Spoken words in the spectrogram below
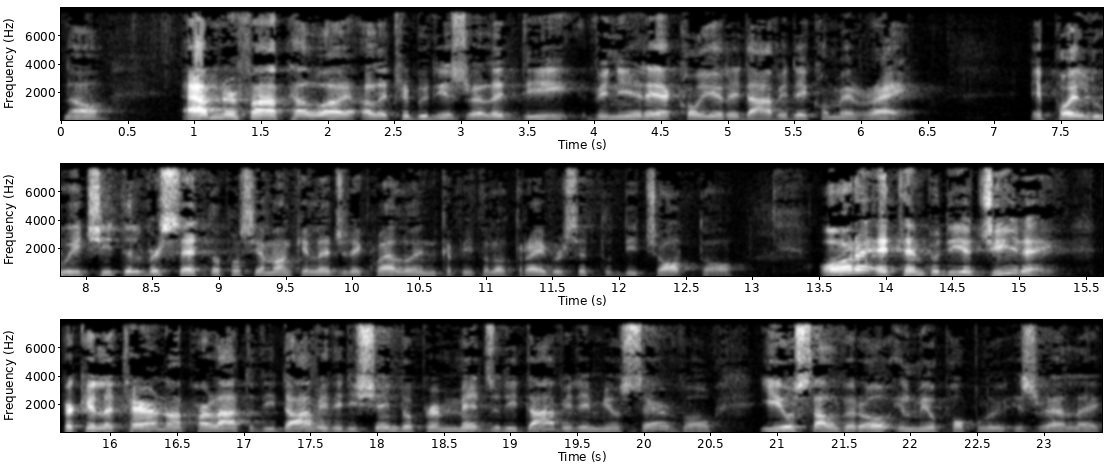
No? Abner fa appello alle tribù di Israele di venire a cogliere Davide come re. E poi lui cita il versetto, possiamo anche leggere quello in capitolo 3, versetto 18. Ora è tempo di agire, perché l'Eterno ha parlato di Davide dicendo per mezzo di Davide, mio servo, io salverò il mio popolo Israele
